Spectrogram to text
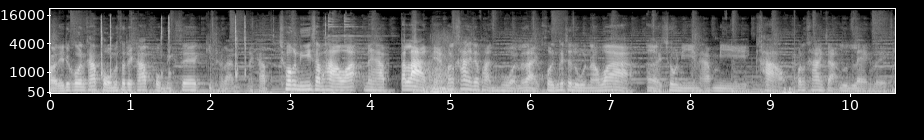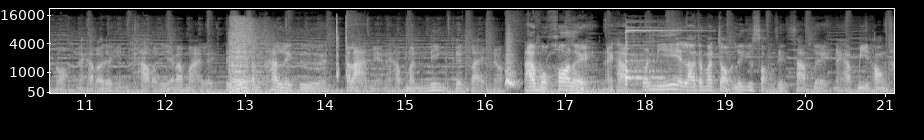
วัสดีทุกคนครับผมสวัสดีครับผมมิกเซอร์กิตรันนะครับช่วงนี้สภาวะนะครับตลาดเนี่ยค่อนข้างจะผันผวนและหลายคนก็จะรู้นะว่าเออช่วงนี้นะครับมีข่าวค่อนข้างจะรุนแรงเลยเนาะนะครับเราจะเห็นข่าวกันเยอะแยะมากมายเลยแต่ที่สำคัญเลยคือตลาดเนี่ยนะครับมันนิ่งเกินไปเนาะ ตามหัวข้อเลยนะครับ วันนี้เราจะมาเจาะลึกอยู่ 2 สินทรัพย์เลยนะครับ มีทองค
